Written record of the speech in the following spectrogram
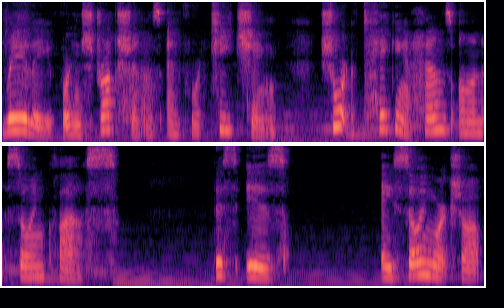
really for instructions and for teaching, short of taking a hands-on sewing class. This is a sewing workshop,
